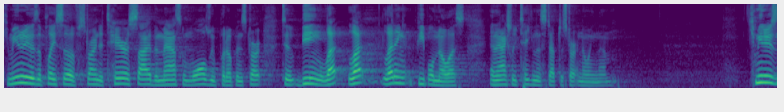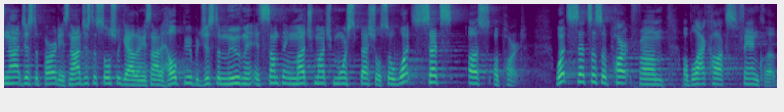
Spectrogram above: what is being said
Community is a place of starting to tear aside the masks and walls we put up and start to being let, let, letting people know us and actually taking the step to start knowing them. Community is not just a party, it's not just a social gathering, it's not a help group or just a movement, it's something much, much more special. So, what sets us apart? What sets us apart from a Blackhawks fan club?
